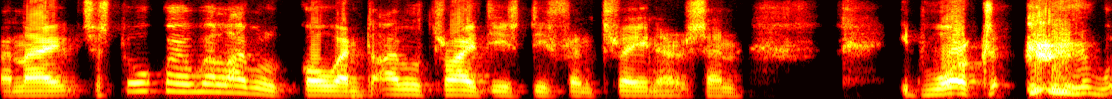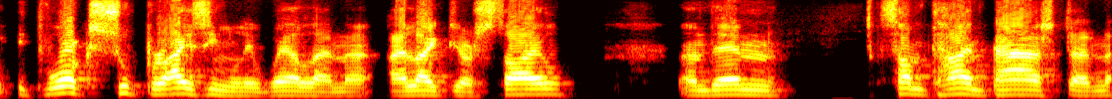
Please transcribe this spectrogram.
and I just, oh, okay, well, I will go and I will try these different trainers. And it worked, it works surprisingly well. And I, I liked your style. And then some time passed and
